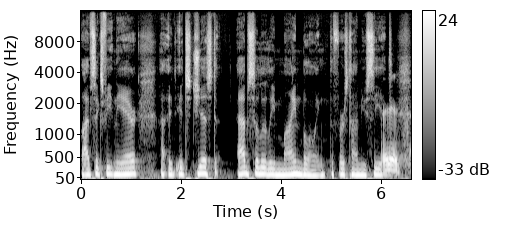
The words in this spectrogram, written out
five, six feet in the air, uh, it, it's just absolutely mind blowing the first time you see it. it is.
